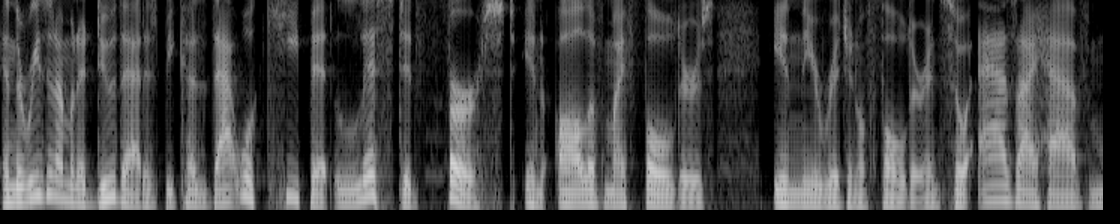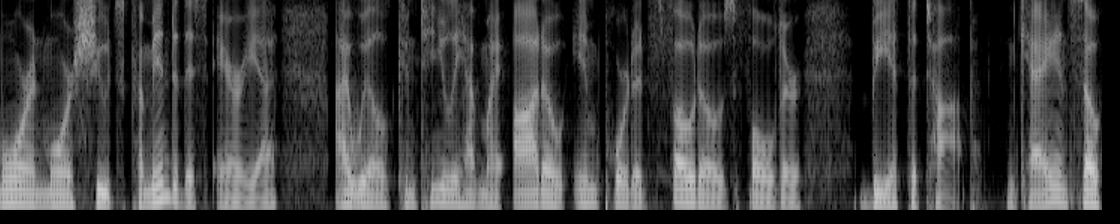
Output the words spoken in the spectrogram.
And the reason I'm going to do that is because that will keep it listed first in all of my folders in the original folder. And so as I have more and more shoots come into this area, I will continually have my auto imported photos folder be at the top. Okay, and so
